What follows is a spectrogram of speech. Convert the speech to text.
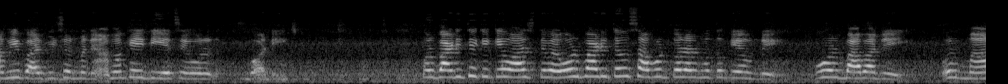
আমি পারমিশন মানে আমাকেই দিয়েছে ওর বডি ওর বাড়ি থেকে কেউ আসতে পারে, ওর বাড়িতেও সাপোর্ট করার মতো কেউ নেই। ওর বাবা নেই, ওর মা,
